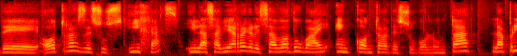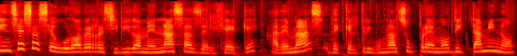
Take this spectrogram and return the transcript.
de otras de sus hijas y las había regresado a Dubái en contra de su voluntad. La princesa aseguró haber recibido amenazas del jeque, además de que el Tribunal Supremo dictaminó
